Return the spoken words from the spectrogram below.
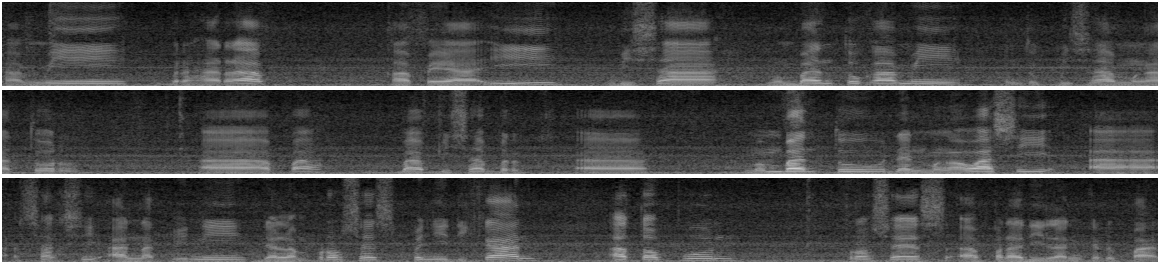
Kami berharap KPAI bisa membantu kami untuk bisa mengatur uh, apa bisa ber, uh, membantu dan mengawasi uh, saksi anak ini dalam proses penyidikan ataupun proses uh, peradilan ke depan.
